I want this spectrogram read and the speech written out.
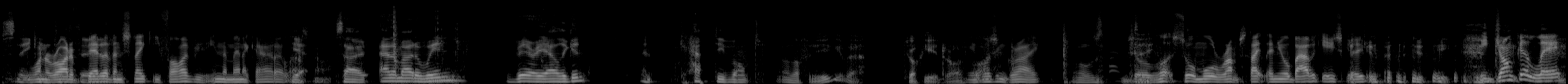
sneak. You want to in for ride it third. better than Sneaky Five in the Manikato last Yeah. night. So Anamoe to win, Very Elegant, and Captivant. Not often you give a jockey a drive. It by. wasn't great. I wasn't Saw, a lot- saw more rump steak than your barbecue scoop. indeed. he Jonker led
